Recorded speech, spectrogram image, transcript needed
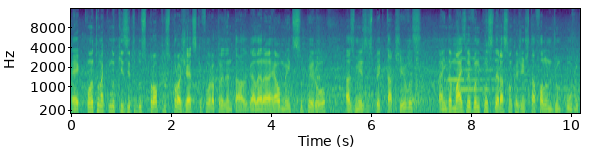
é, quanto na, no quesito dos próprios projetos que foram apresentados. A galera realmente superou as minhas expectativas, ainda mais levando em consideração que a gente está falando de um público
